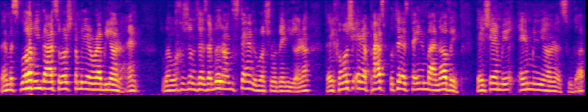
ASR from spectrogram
Then Mislovin Das Rosh Tamid Rabbi Yonah and. Rabbi Chishon says, I really don't understand the Rosh Rabbeinu Yonah. That Kamosh Ena Pas Potes Tainim Ba'anovim. They Shem Min Yonah Suda.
